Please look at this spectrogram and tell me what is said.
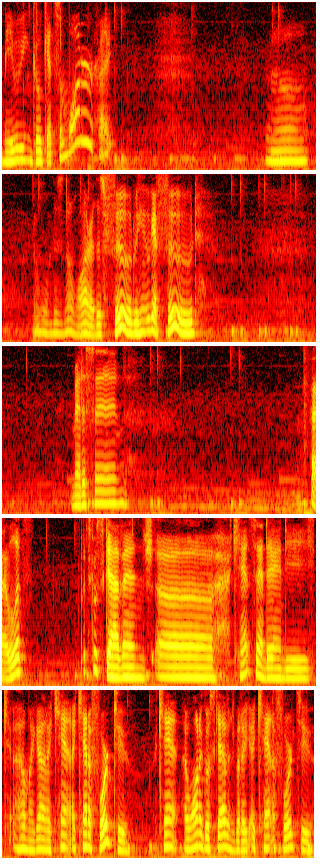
maybe we can go get some water, right? No, no, there's no water. There's food. We can go get food. Medicine. All right. Well, let's let's go scavenge. Uh, can't send Andy. Oh my god, I can't. I can't afford to. I can't. I want to go scavenge, but I, I can't afford to.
